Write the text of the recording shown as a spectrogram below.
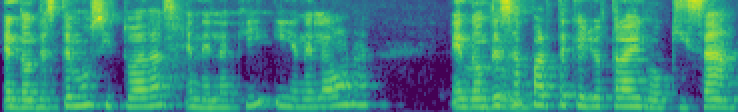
en donde estemos situadas en el aquí y en el ahora, en donde esa parte que yo traigo quizá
